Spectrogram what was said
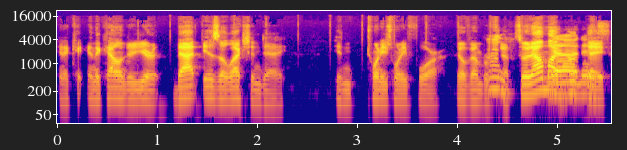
in, a, in the calendar year, that is election day in 2024, November Mm, 5th. So now my yeah, birthday, is.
